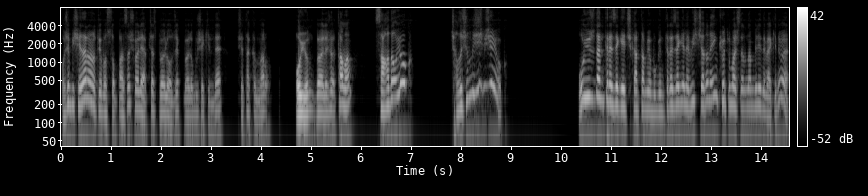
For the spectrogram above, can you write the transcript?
Hoca bir şeyler anlatıyor basın toplantısında şöyle yapacağız böyle olacak böyle bu şekilde işte takımlar oyun böyle şöyle tamam. Sahada o yok. Çalışılmış hiçbir şey yok. O yüzden Trezeguet'i çıkartamıyor bugün. Trezeguet ile Vişcan'ın en kötü maçlarından biriydi belki değil mi?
